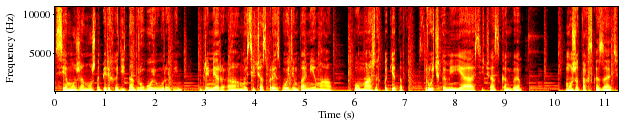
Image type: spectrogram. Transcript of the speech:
всем уже нужно переходить на другой уровень. Например, э, мы сейчас производим помимо бумажных пакетов с ручками, я сейчас как бы, можно так сказать,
